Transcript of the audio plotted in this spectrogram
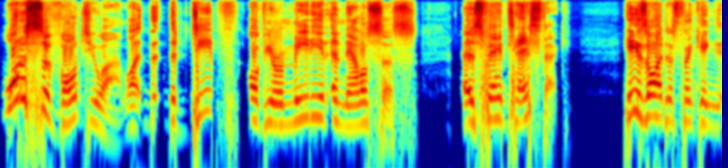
What a savant you are! Like the, the depth of your immediate analysis is fantastic. Here's I just thinking.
